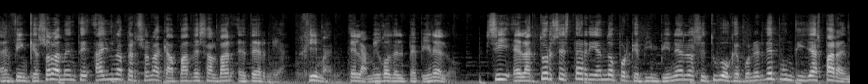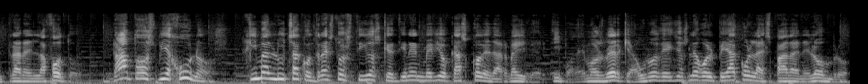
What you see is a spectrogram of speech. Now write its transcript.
En fin, que solamente hay una persona capaz de salvar Eternia, He-Man, el amigo del Pepinelo. Sí, el actor se está riendo porque Pimpinelo se tuvo que poner de puntillas para entrar en la foto. ¡Datos viejunos! He-Man lucha contra estos tíos que tienen medio casco de Darth Vader, y podemos ver que a uno de ellos le golpea con la espada en el hombro,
